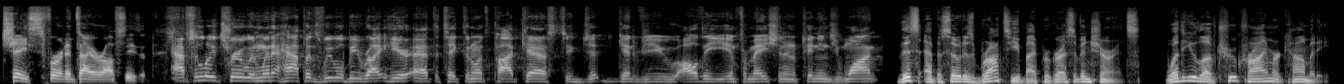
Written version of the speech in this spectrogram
chase for an entire offseason. Absolutely true. And when it happens, we will be right here at the Take the North podcast to j- give you all the information and opinions you want. This episode is brought to you by Progressive Insurance. Whether you love true crime or comedy,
